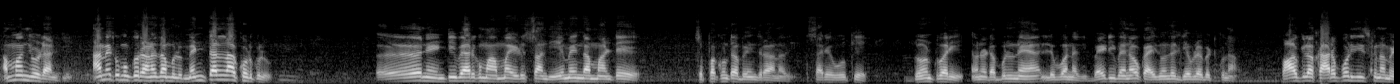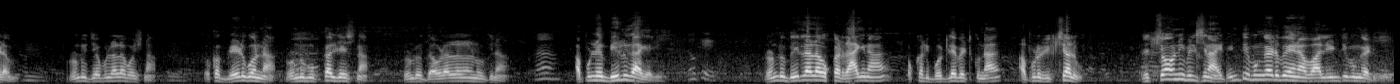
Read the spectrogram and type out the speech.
అమ్మని చూడడానికి. ఆమెకు ముగ్గురు అన్నదమ్ములు మెంటల్ నా కొడుకులు. ఏ, నేను ఇంటి వరకు మా అమ్మ ఏడుస్తుంది. ఏమైందమ్మా అంటే చెప్పకుండా పోయిందిరా అన్నది. సరే ఓకే. డోంట్ వరీ. ఏమైనా డబ్బులు ఉన్నాయా లేవు అన్నది. బయటికి పోయినా ఒక ఐదు వందలు జేబులో పెట్టుకున్నా. పావు కిలో కారపొడి తీసుకున్నా మేడం. రెండు జేబులలో పోసిన. ఒక బ్లేడ్ కొన్నా. రెండు ముక్కలు చేసిన. రెండు దవడలలో నూకినా. అప్పుడు నేను బీర్లు తాగేది. రెండు బీర్లలో ఒకటి తాగినా ఒకటి బొడ్లో పెట్టుకున్నా. అప్పుడు రిక్షాలు. రిక్షాని పిలిచిన. ఇంటి ముంగటి పోయినా వాళ్ళ ఇంటి ముంగటికి.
